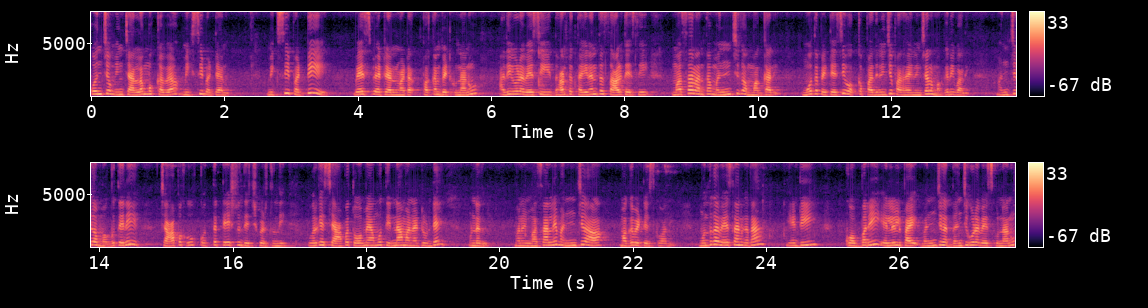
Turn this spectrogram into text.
కొంచెం ఇంచు అల్లం ముక్క మిక్సీ పెట్టాను. మిక్సీ పట్టి వేసి పెట్టాను అనమాట పక్కన పెట్టుకున్నాను. అది కూడా వేసి దాంట్లో తగినంత సాల్ట్ వేసి మసాలా అంతా మంచిగా మగ్గాలి. మూత పెట్టేసి ఒక్క పది నుంచి పదహైదు నిమిషాలు మగ్గనివ్వాలి. మంచిగా మగ్గుతేనే చేపకు కొత్త టేస్ట్ని తెచ్చిపెడుతుంది ఊరికే చేప తోమాము తిన్నాము అన్నట్టు ఉంటే ఉండదు. మనం మసాలని మంచిగా మగ్గబెట్టేసుకోవాలి. ముందుగా వేసాను కదా ఏంటి? కొబ్బరి ఎల్లుల్లిపాయ మంచిగా దంచి కూడా వేసుకున్నాను.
